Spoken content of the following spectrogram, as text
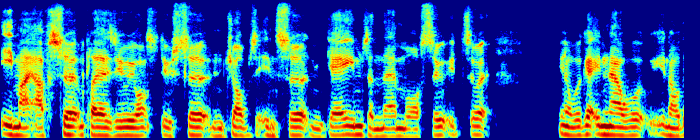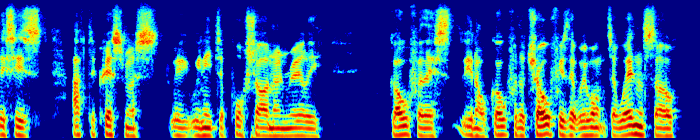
He might have certain players who he wants to do certain jobs in certain games, and they're more suited to it you know, we're getting now, you know, this is after Christmas, we, we need to push on and really go for this, you know, go for the trophies that we want to win. So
